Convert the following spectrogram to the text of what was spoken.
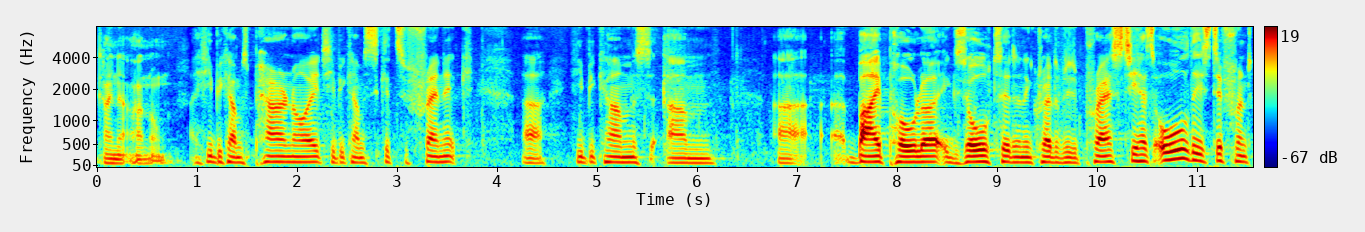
Keine Ahnung. he becomes paranoid, he becomes schizophrenic, uh, he becomes um, uh, bipolar, exalted, and incredibly depressed. He has all these different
